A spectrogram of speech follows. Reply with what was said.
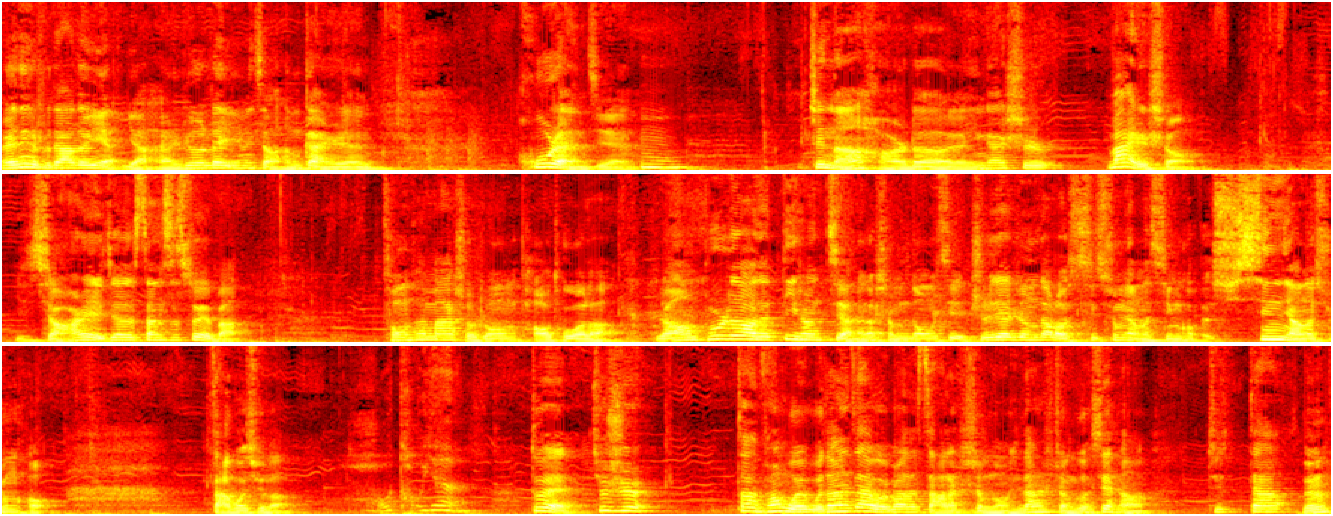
而且那个时候大家都眼眼含热泪，因为讲得很感人。忽然间，嗯，这男孩的应该是外甥，小孩也就三四岁吧，从他妈手中逃脱了，然后不知道在地上捡了个什么东西，直接扔到了新新娘的心口，新娘的胸口，砸过去了。好讨厌。对，就是，但反正我我当时在我也不知道他砸的是什么东西，当时整个现场就大家嗯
